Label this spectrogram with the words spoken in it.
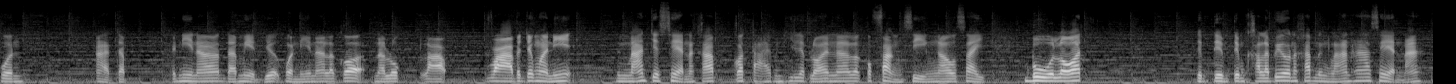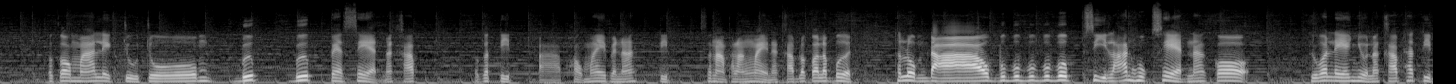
คนอาจจะไอ้นี่นะดาเมจเยอะกว่านี้นะ แล้วก็นรกลาวาเป็นจังหวะนี้1ล้านเจ็ดแสนนะครับ ก็ตายเป็นที่เรียบร้อยนะ แล้วก็ฝั่งสีเงาใส่บูลอสเต็มเต็มเต็มคาราเบลนะครับ1ล้านห้าแสนนะ แล้วก็ม้าเหล็กจู่โจมบึ๊บบึ๊บแปดแสนนะครับ แล้วก็ติดอ่าเผาไหม้ไปนะ ติดสนามพลังใหม่นะครับ แล้วก็ระเบิดถล่มดาว บุ๊บบุ๊บบุ๊บบุ๊บบุ๊บสี่ล้านหกแสนนะ ก็ คือว่าแรงอยู่นะครับ ถ้าติด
